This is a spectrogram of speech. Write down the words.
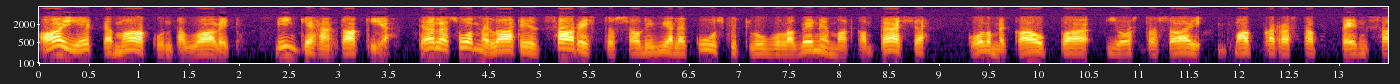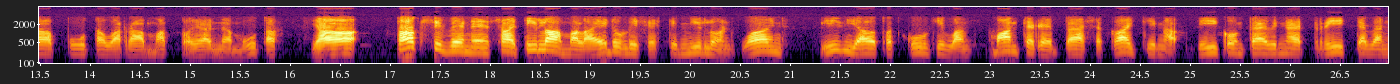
Ai että maakuntavaalit. minkähän takia. Täällä Suomenlahden saaristossa oli vielä 60-luvulla venematkan päässä kolme kauppaa, josta sai makkarasta, pensaa, puutavaraa, mattoja ja muuta. Ja taksiveneen sai tilaamalla edullisesti milloin vain. Linja-autot kulkivan mantereen päässä kaikkina viikonpäivinä riittävän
